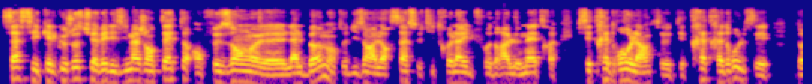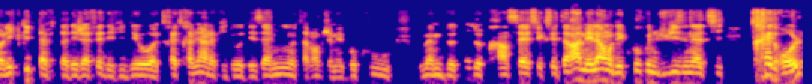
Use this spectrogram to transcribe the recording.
Ça, c'est quelque chose, tu avais les images en tête en faisant euh, l'album, en te disant alors ça, ce titre-là, il faudra le mettre. C'est très drôle, hein, c'était très très drôle. C'est dans les clips, tu as, déjà fait des vidéos très très bien, la vidéo des amis notamment que j'aimais beaucoup, ou même de, de princesses, etc. Mais là, on découvre une Vizinati très drôle.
